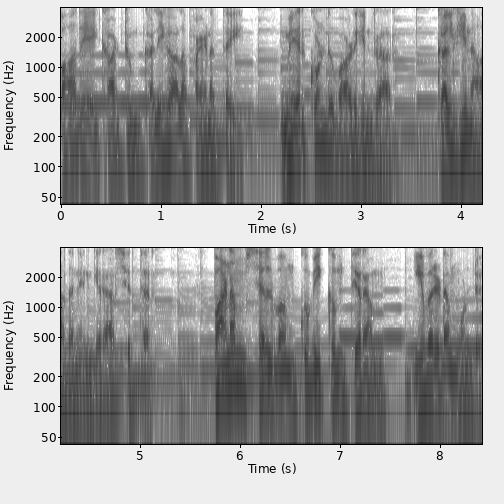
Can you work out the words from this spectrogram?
பாதையை காட்டும் கலிகால பயணத்தை மேற்கொண்டு வாழுகின்றார். கல்கிநாதன் என்கிறார் சித்தர். பணம் செல்வம் குவிக்கும் திறம் இவரிடம் உண்டு.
